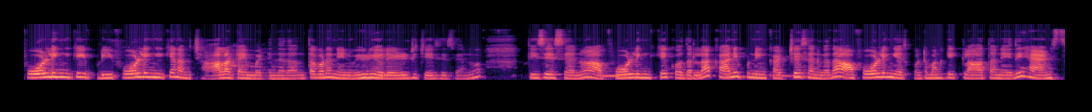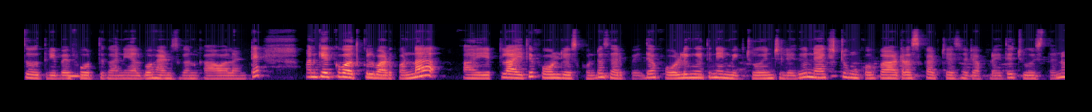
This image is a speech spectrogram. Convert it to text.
ఫోల్డింగ్కి ఇప్పుడు ఈ ఫోల్డింగ్కే నాకు చాలా టైం పట్టింది. అదంతా కూడా నేను వీడియోలో ఎడిట్ చేసేసాను తీసేసాను. ఆ ఫోల్డింగ్కే కుదరలా. కానీ ఇప్పుడు నేను కట్ చేశాను కదా ఆ ఫోల్డింగ్ వేసుకుంటే మనకి క్లాత్ అనేది హ్యాండ్స్ త్రీ బై ఫోర్త్ కానీ ఎల్బో హ్యాండ్స్ కానీ కావాలంటే మనకి ఎక్కువ అతుకులు పడకుండా ఎట్లా అయితే ఫోల్డ్ చేసుకుంటే సరిపోయింది ఆ ఫోల్డింగ్ అయితే నేను మీకు చూపించలేదు నెక్స్ట్ ఇంకొక డ్రెస్ కట్ చేసేటప్పుడు అయితే చూపిస్తాను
